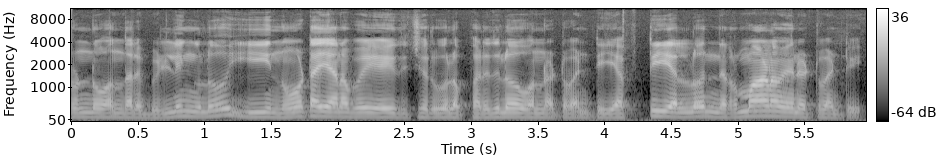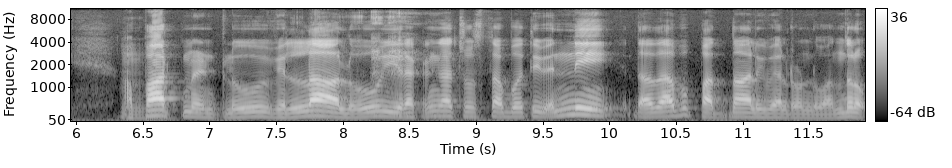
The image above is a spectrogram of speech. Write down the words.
రెండు వందల బిల్డింగులు ఈ నూట ఎనభై ఐదు చెరువుల పరిధిలో ఉన్నటువంటి ఎఫ్టీఎల్లో నిర్మాణమైనటువంటి అపార్ట్మెంట్లు విల్లాలు ఈ రకంగా చూస్తా పోతే ఇవన్నీ దాదాపు పద్నాలుగు వేల రెండు వందలు.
